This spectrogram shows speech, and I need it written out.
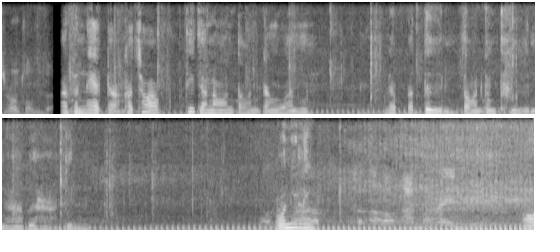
Toronto, อาสแน็กอะเขาชอบที่จะนอนตอนกลางวัน แล้วก็ตื่นตอนกลางคืนนะคะเพื่อหากิน โอ้นี่ลิงเราอ่านมาให้หนูอ๋อ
